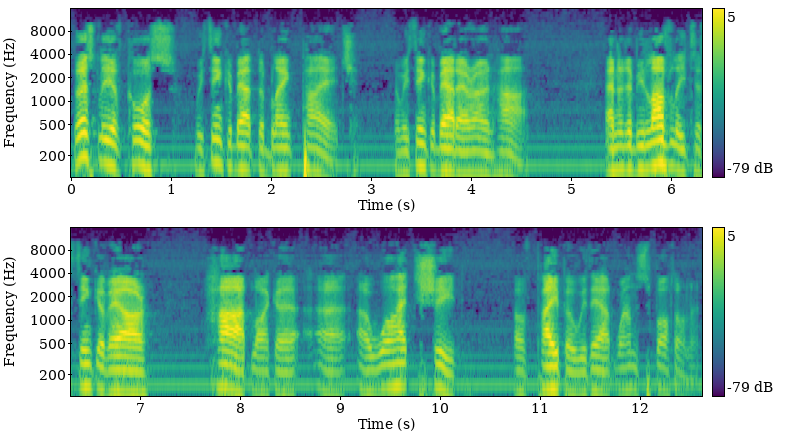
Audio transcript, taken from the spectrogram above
Firstly, of course, we think about the blank page and we think about our own heart. And it'd be lovely to think of our heart like a, a, a white sheet of paper without one spot on it.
